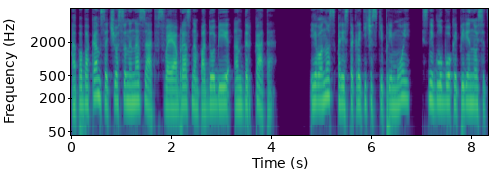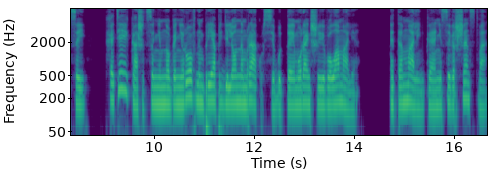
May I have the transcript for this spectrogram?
а по бокам зачесаны назад в своеобразном подобии андерката. Его нос аристократически прямой, с неглубокой переносицей, хотя и кажется немного неровным при определенном ракурсе, будто ему раньше его ломали. Это маленькое несовершенство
